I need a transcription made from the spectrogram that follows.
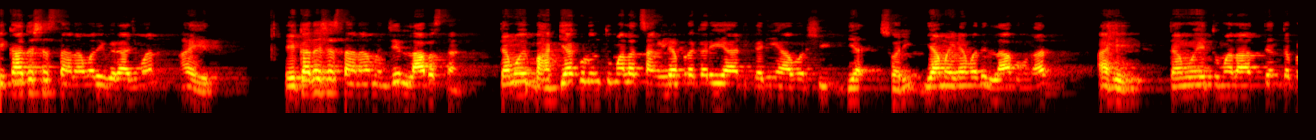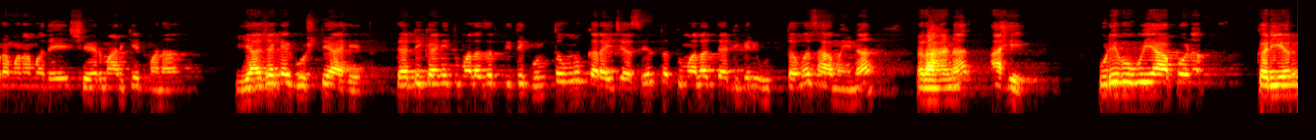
एकादश स्थानामध्ये विराजमान आहेत. एकादश स्थाना म्हणजे लाभस्थान. त्यामुळे भाग्याकडून तुम्हाला चांगल्या प्रकारे या ठिकाणी यावर्षी या सॉरी या महिन्यामध्ये लाभ होणार आहे. त्यामुळे तुम्हाला अत्यंत प्रमाणामध्ये शेअर मार्केट म्हणा या ज्या काही गोष्टी आहेत त्या ठिकाणी तुम्हाला जर तिथे गुंतवणूक करायची असेल तर तुम्हाला त्या ठिकाणी उत्तमच हा महिना राहणार आहे. पुढे बघूया आपण करिअर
